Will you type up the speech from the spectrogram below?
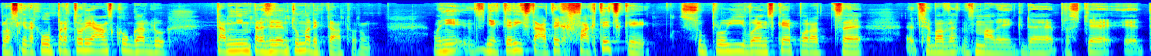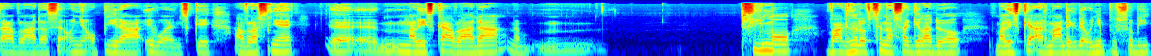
vlastně takovou pretoriánskou gardu. tamním prezidentům a diktátorům. Oni v některých státech fakticky suplují vojenské poradce třeba v Mali, kde prostě ta vláda se o ně opírá i vojensky a vlastně malijská vláda přímo Wagnerovce nasadila do malijské armády, kde oni působí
